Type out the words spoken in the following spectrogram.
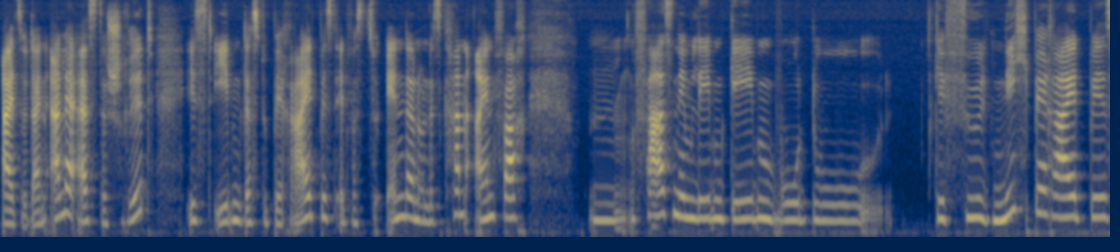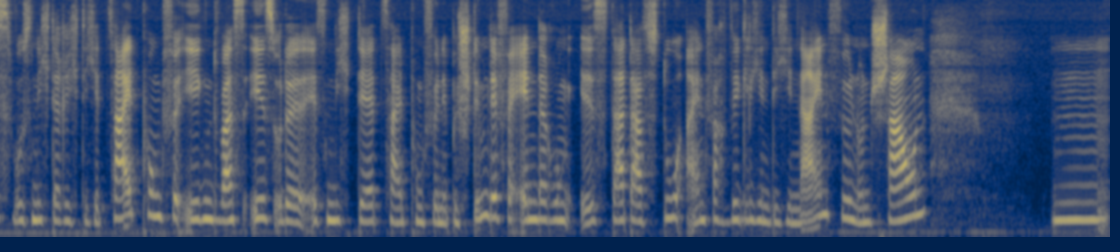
Also dein allererster Schritt ist eben, dass du bereit bist, etwas zu ändern und es kann einfach hm, Phasen im Leben geben, wo du gefühlt nicht bereit bist, wo es nicht der richtige Zeitpunkt für irgendwas ist oder es nicht der Zeitpunkt für eine bestimmte Veränderung ist, da darfst du einfach wirklich in dich hineinfühlen und schauen, hm,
